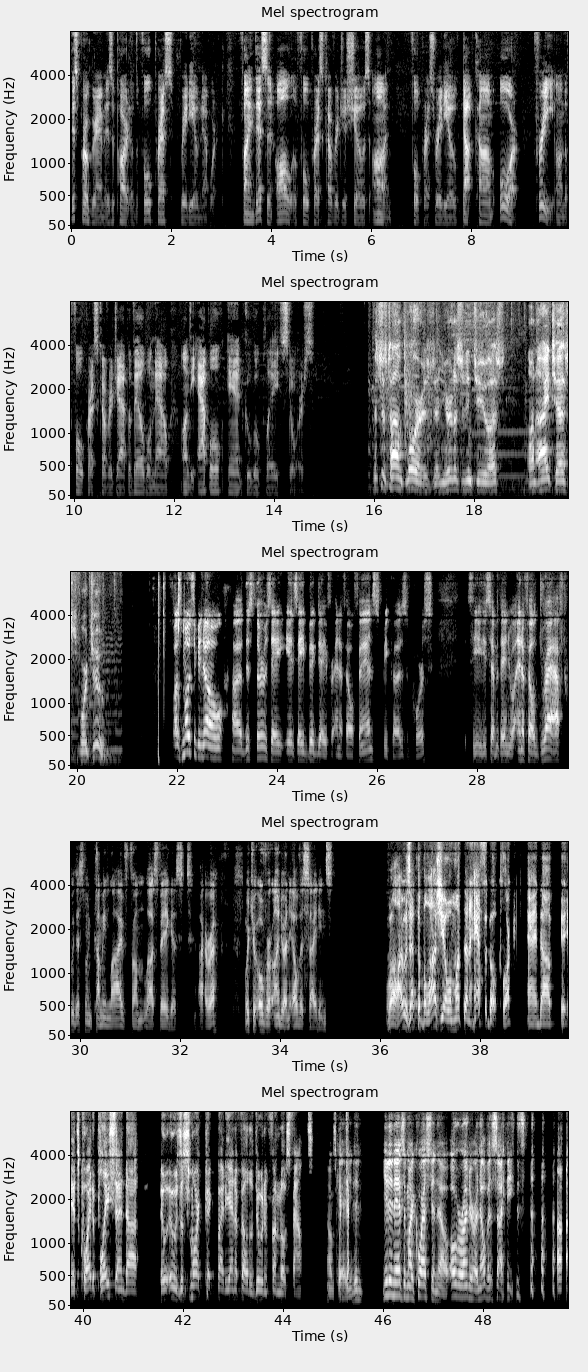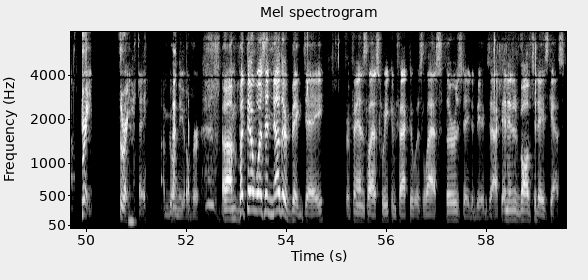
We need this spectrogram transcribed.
This program is a part of the Full Press Radio Network. Find this and all of Full Press Coverage's shows on fullpressradio.com or free on the Full Press Coverage app available now on the Apple and Google Play stores. This is Tom Flores, and you're listening to us on Eye Test for Two. Well, as most of you know, uh, this Thursday is a big day for NFL fans because, of course, it's the 87th annual NFL draft, with this one coming live from Las Vegas. Ira, what's your over under on Elvis sightings? Well, I was at the Bellagio a month and a half ago, Clark, and uh, it's quite a place. And uh, it, it, was a smart pick by the NFL to do it in front of those fountains. Okay, you didn't you didn't answer my question though. Over under on Elvis sightings? uh, three, three. Okay, I'm going the over. Um, but there was another big day for fans last week. In fact, it was last Thursday to be exact, and it involved today's guest.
